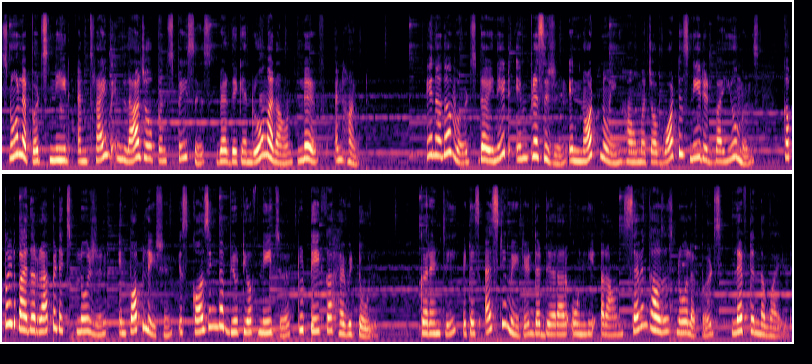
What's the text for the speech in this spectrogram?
Snow leopards need and thrive in large open spaces where they can roam around, live, and hunt. In other words, the innate imprecision in not knowing how much of what is needed by humans, coupled by the rapid explosion in population, is causing the beauty of nature to take a heavy toll. Currently, it is estimated that there are only around 7,000 snow leopards left in the wild.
